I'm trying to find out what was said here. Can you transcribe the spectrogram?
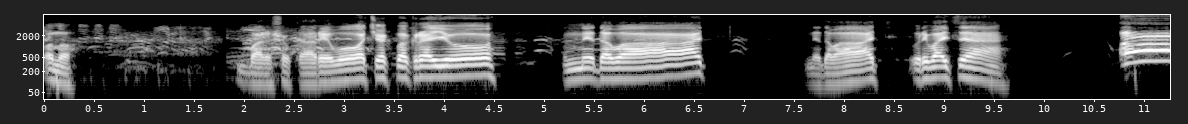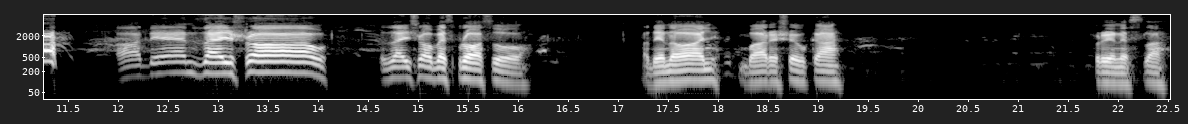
Оно. Баришовка, ривочок по краю. Не давать. Не давать. Уривайся. О! Один зайшов. Зайшов без спросу. 1-0. Баришевка принесла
